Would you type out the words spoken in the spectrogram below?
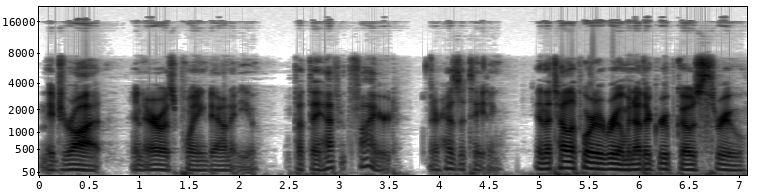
They draw it, and arrows pointing down at you. But they haven't fired. They're hesitating. In the teleporter room, another group goes through.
